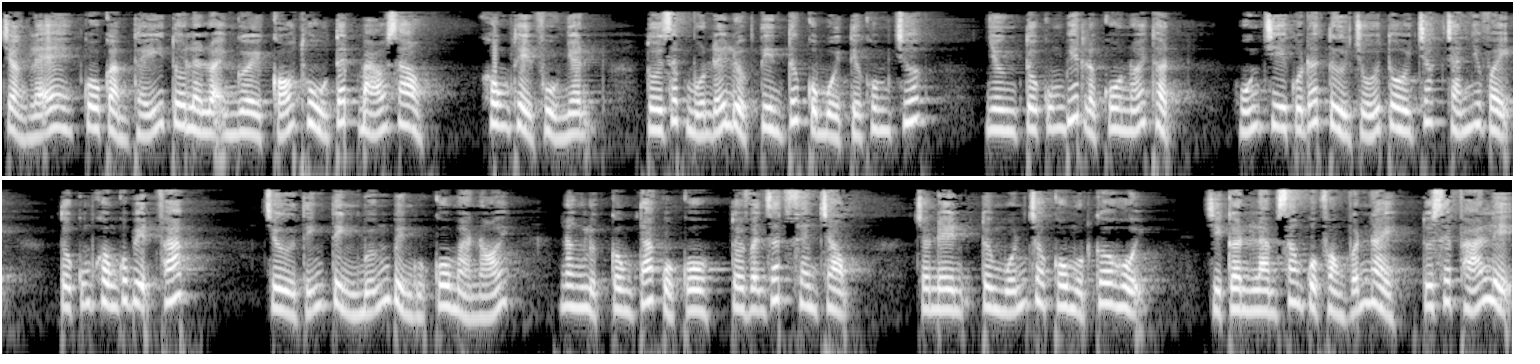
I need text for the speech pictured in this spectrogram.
Chẳng lẽ cô cảm thấy tôi là loại người có thù tất báo sao? Không thể phủ nhận, tôi rất muốn lấy được tin tức của buổi tiệc hôm trước, nhưng tôi cũng biết là cô nói thật. Huống chi cô đã từ chối tôi chắc chắn như vậy, tôi cũng không có biện pháp. Trừ tính tình bướng bỉnh của cô mà nói, năng lực công tác của cô tôi vẫn rất xem trọng, cho nên tôi muốn cho cô một cơ hội. Chỉ cần làm xong cuộc phỏng vấn này, tôi sẽ phá lệ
